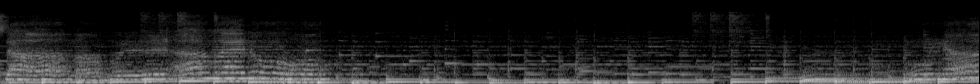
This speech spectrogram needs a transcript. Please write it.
حسامه الأمل هناك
